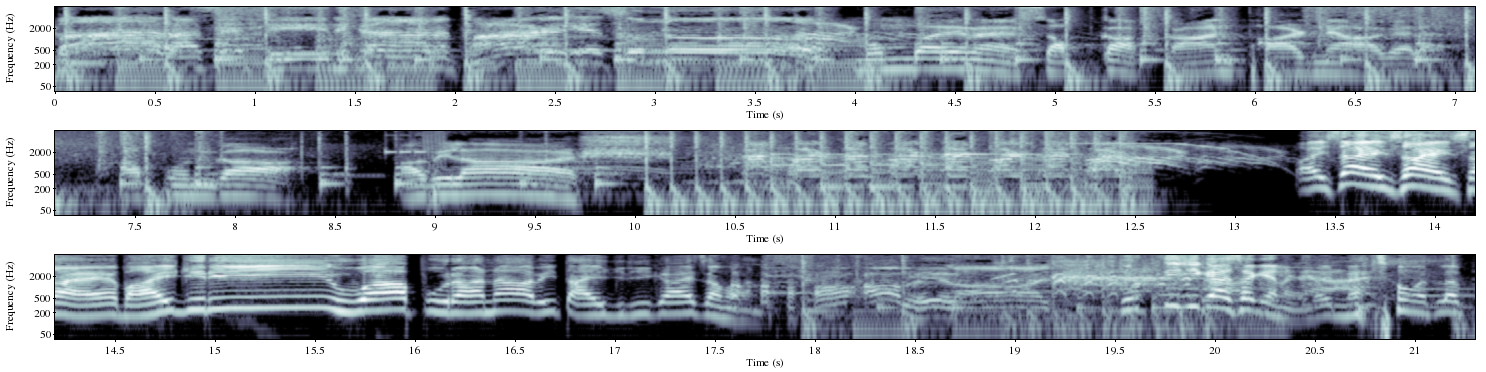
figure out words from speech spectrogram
बारह से तीन कान फाड़ के सुनो। मुंबई में सबका कान फाड़ने आ गया है। अपुन का अभिलाष। ऐसा ऐसा ऐसा है। भाईगिरी हुआ पुराना अभी ताईगिरी का है जमाना। तुर्की जी का ऐसा कहना है। भाई, मैं तो मतलब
